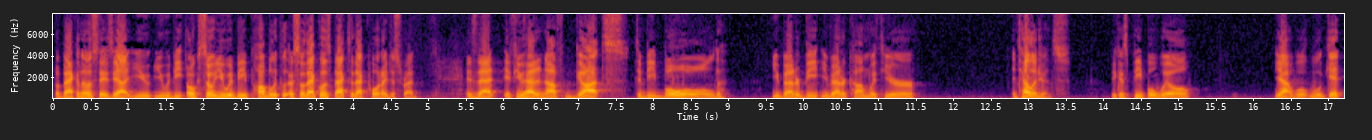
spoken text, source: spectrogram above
But back in those days, yeah, you, you would be oh, so you would be publicly. So that goes back to that quote I just read, is that if you had enough guts to be bold, you better be you better come with your intelligence, because people will yeah, we'll, we'll get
